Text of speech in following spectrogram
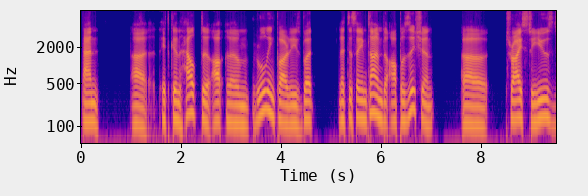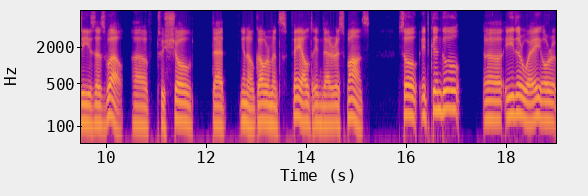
and uh, it can help the uh, um, ruling parties, but at the same time, the opposition uh, tries to use these as well uh, to show that you know governments failed in their response. So it can go uh, either way, or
